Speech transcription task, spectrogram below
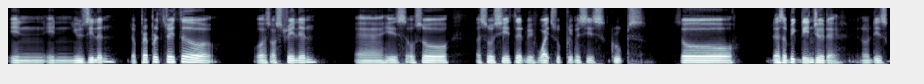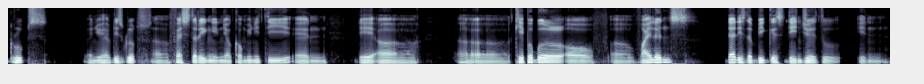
in in New Zealand, the perpetrator was Australian. Uh, he's also associated with white supremacist groups. So there's a big danger there. You know, these groups, when you have these groups uh, festering in your community and they are uh, capable of uh, violence, that is the biggest danger to in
